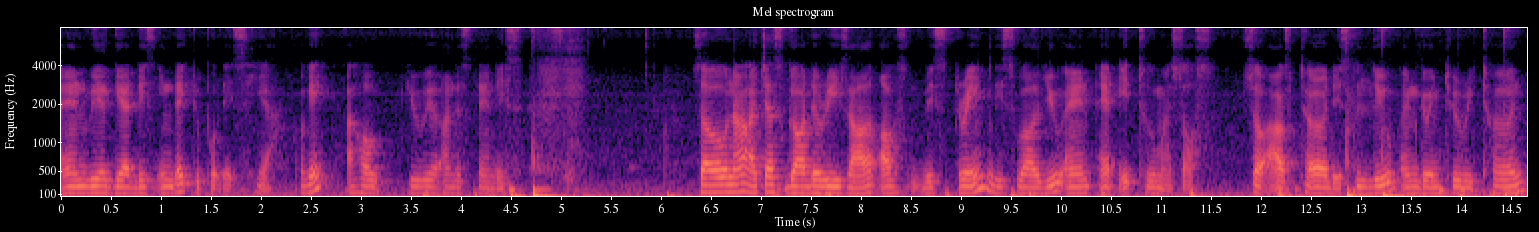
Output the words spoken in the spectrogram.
and we'll get this index to put this here okay? I hope you will understand this. So now I just got the result of this string this value and add it to my source. So after this loop I'm going to return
